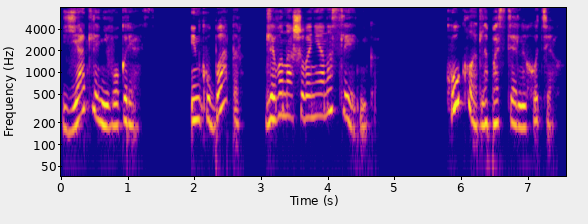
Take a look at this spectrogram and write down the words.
Я для него грязь, инкубатор для вынашивания наследника, кукла для постельных утех,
